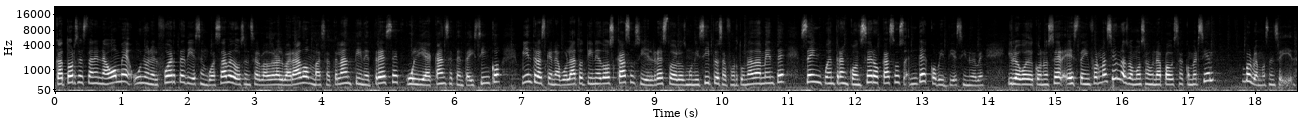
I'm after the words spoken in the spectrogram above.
14 están en Ahome, 1 en El Fuerte, 10 en Guasave, 2 en Salvador Alvarado, Mazatlán tiene 13, Culiacán 75, mientras que en Abolato tiene 2 casos y el resto de los municipios afortunadamente se encuentran con 0 casos de COVID-19. Y luego de conocer esta información nos vamos a una pausa comercial. Volvemos enseguida.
